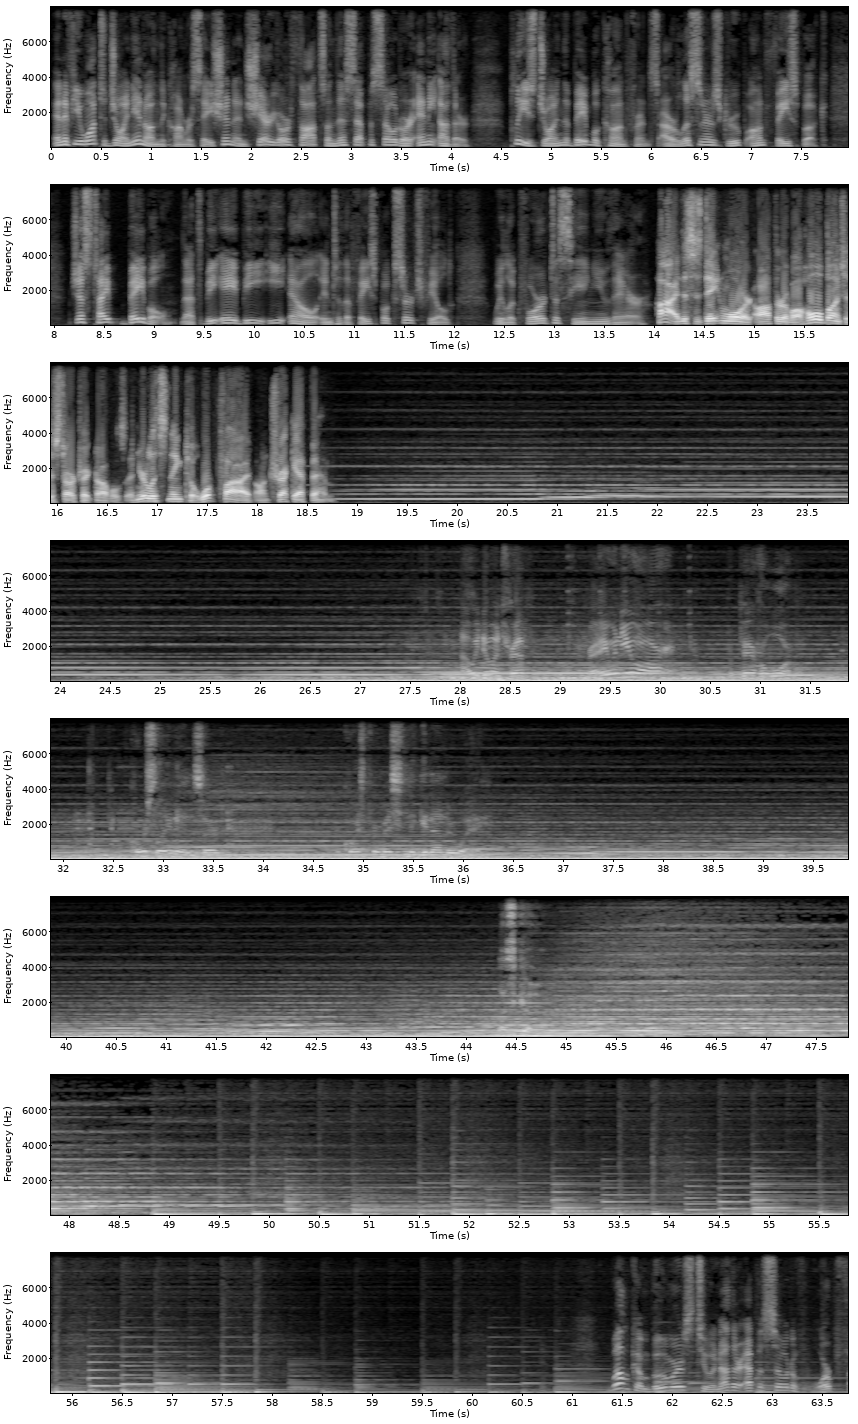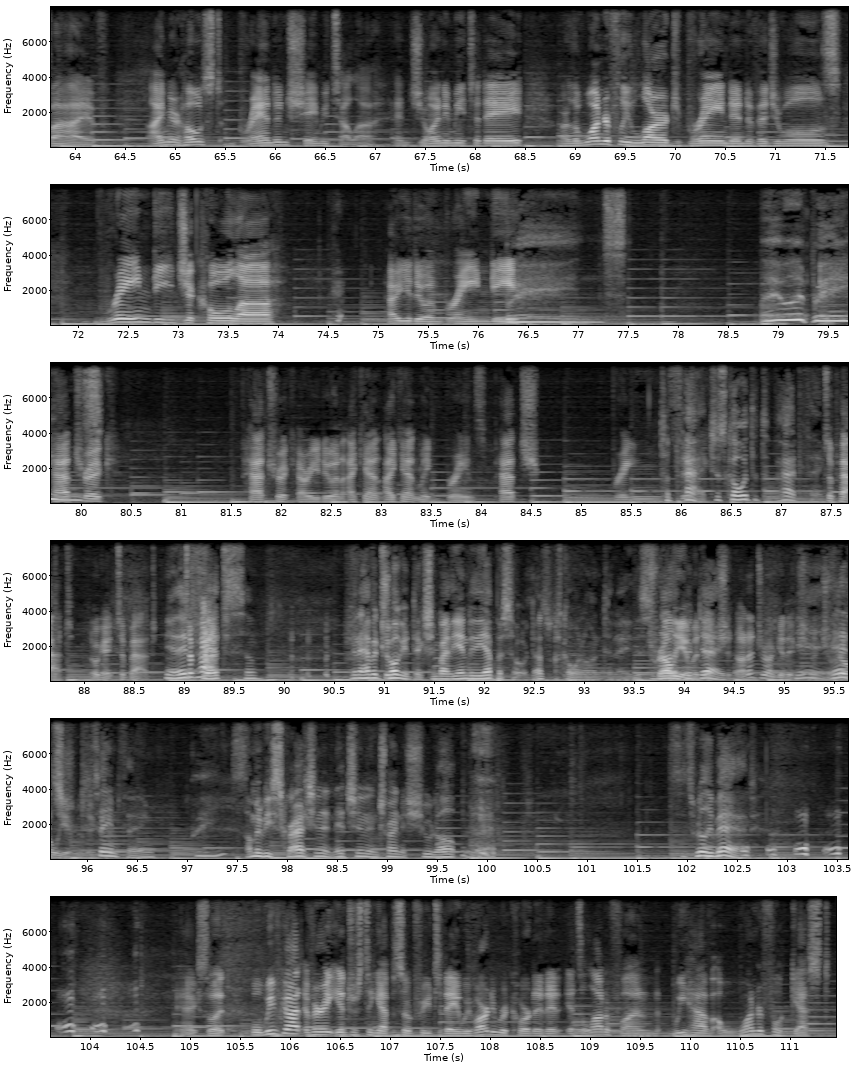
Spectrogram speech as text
And if you want to join in on the conversation and share your thoughts on this episode or any other, please join the Babel Conference, our listeners group on Facebook. Just type Babel, that's B A B E L, into the Facebook search field. We look forward to seeing you there. Hi, this is Dayton Ward, author of a whole bunch of Star Trek novels, and you're listening to Warp 5 on Trek FM. Boomers, to another episode of Warp 5. I'm your host, Brandon-Shea Mutala, and joining me today are the wonderfully large brained individuals, Braindy Jackola. How you doing, Braindy? brains. I want brains. Patrick. Patrick, how are you doing? I can't I can't make brains. Patch brains. To pat. Just go with the to pat thing. To pat. Okay, to pat. yeah, it to pat. fits. So. I'm gonna have a drug addiction by the end of the episode. That's what's going on today. This is not a Trillium good day. addiction, not a drug Yeah, addiction. a trillium the addiction. same thing. I'm gonna be scratching and itching and trying to shoot up. It's, it's really bad. Excellent. Well, we've got a very interesting episode for you today. We've already recorded it. It's a lot of fun. We have a wonderful guest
